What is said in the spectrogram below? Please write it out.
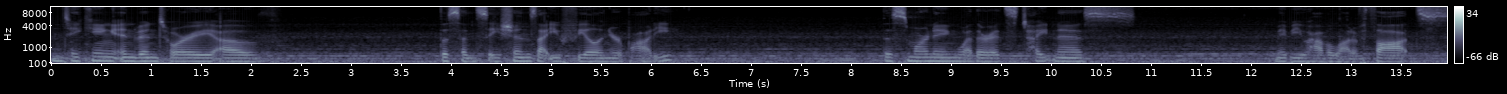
And taking inventory of the sensations that you feel in your body. This morning, whether it's tightness, maybe you have a lot of thoughts.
